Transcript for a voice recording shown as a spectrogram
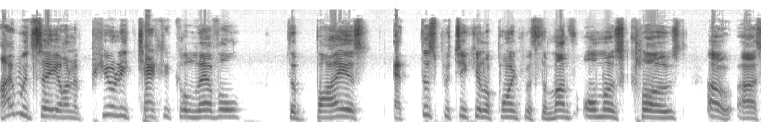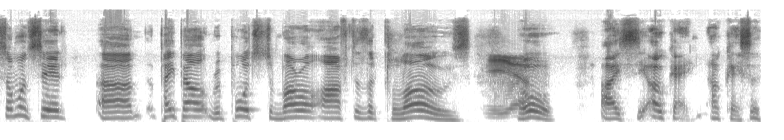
I would say on a purely technical level, the bias at this particular point with the month almost closed. Oh, uh, someone said uh, PayPal reports tomorrow after the close. Yeah. Oh, I see. Okay. Okay. So,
